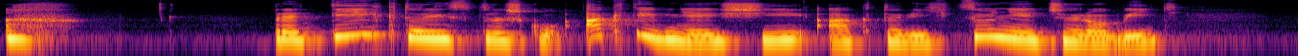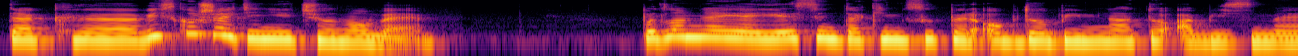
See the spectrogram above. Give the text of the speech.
Pre tých, ktorí sú trošku aktívnejší a ktorí chcú niečo robiť, tak e, vyskúšajte niečo nové. Podľa mňa je jeseň takým super obdobím na to, aby sme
